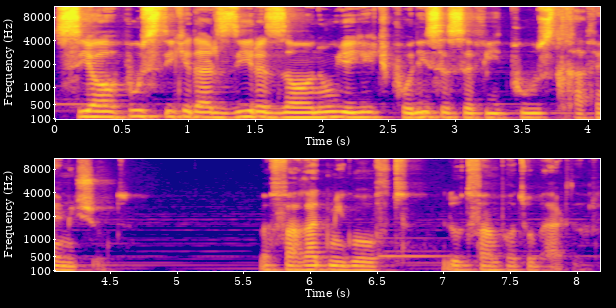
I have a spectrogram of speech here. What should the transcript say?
سیاه پوستی که در زیر زانوی یک پلیس سفید پوست خفه می شد و فقط می گفت لطفا پاتو بردار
